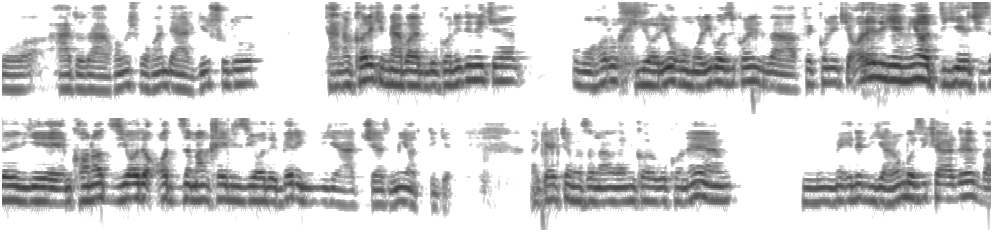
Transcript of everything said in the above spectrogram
با اعداد ارقامش واقعا درگیر شد و تنها کاری که نباید بکنید اینه که اوماها رو خیاری و قماری بازی کنید و فکر کنید که آره دیگه میاد دیگه چیزای دیگه. امکانات زیاده آدز من خیلی زیاده. بریم دیگه هرچی از میاد دیگه. اگر که مثلا آدم این کارو بکنه این دیگران بازی کرده و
